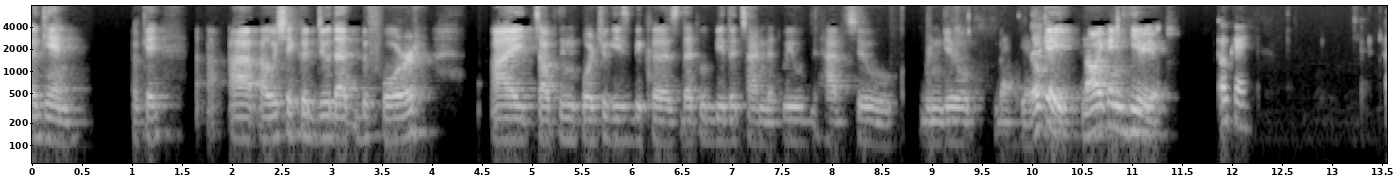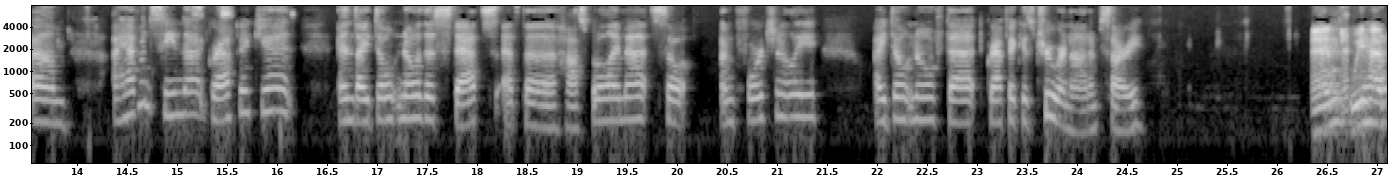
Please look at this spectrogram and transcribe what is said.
again. Okay. I, I wish I could do that before I talked in Portuguese because that would be the time that we would have to bring you back here. Okay, now I can hear you. Okay. Um, I haven't seen that graphic yet, and I don't know the stats at the hospital I'm at. So unfortunately, I don't know if that graphic is true or not. I'm sorry. And we have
